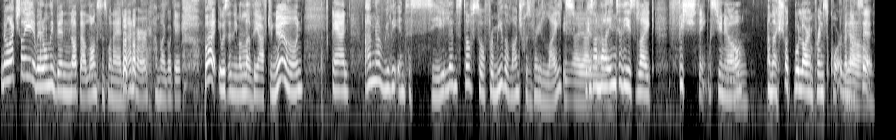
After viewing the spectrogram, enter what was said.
no, actually, it had only been not that long since when I had met her. I'm like, okay. But it was in the middle of the afternoon. And I'm not really into seal and stuff. So for me, the lunch was very light Yeah, yeah, because I'm not into these like fish things, you know? I'm like köttbullar and prinskorv and that's it.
